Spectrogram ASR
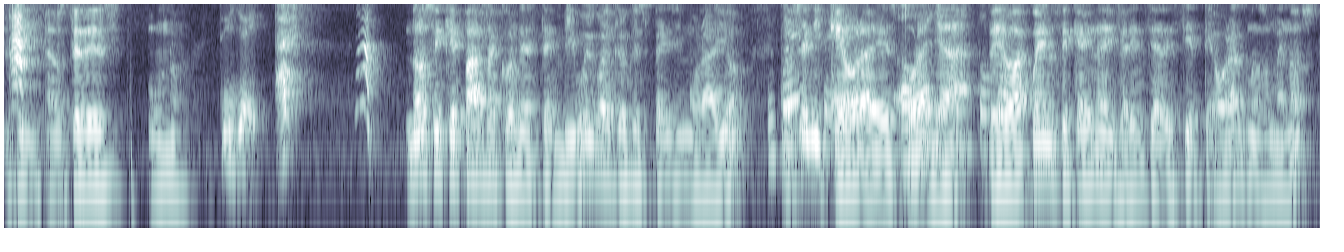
sí, a ustedes uno. TJ. No sé qué pasa con este en vivo, igual creo que es pésimo horario. No sé ni ser. qué hora es por Oh, allá, pero acuérdense que hay una diferencia de 7 horas más o menos.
